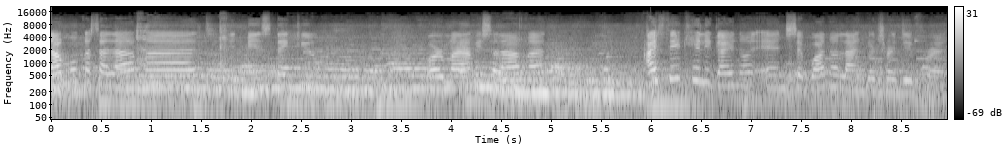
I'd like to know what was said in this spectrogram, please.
Damo ka salamat. It means thank you. Or maraming salamat. I think Hiligaynon and Cebuano language are different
